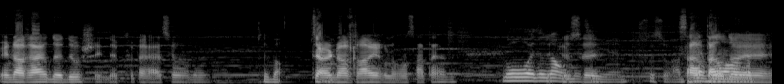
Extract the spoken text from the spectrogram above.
un horaire de douche et de préparation. C'est bon. C'est un horaire, là, on s'entend. là. Ouais, non, non, euh, c'est ça. à S'entendre. euh,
